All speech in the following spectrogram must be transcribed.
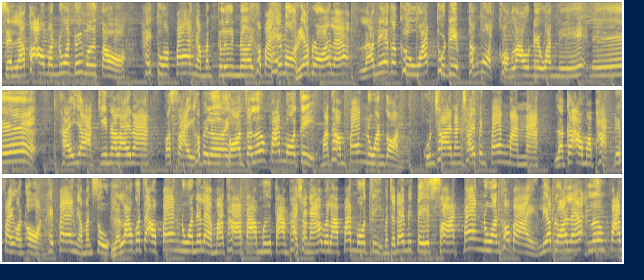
เสร็จแล้วก็เอามานวดด้วยมือต่อ ให้ตัวแป้งเนี่ยมันกลืนเนยเข้าไปให้หมดเรียบร้อยแล้ว แล้วนี่ก็คือวัตถุดิบทั้งหมดของเราในวันนี้นี่ใครอยากกินอะไรนะ ก็ใส่เข้าไปเลย ก่อนจะเริ่มปั้นโมจิ มาทำแป้งนวลก่อน คุณชายนางใช้เป็นแป้งมันนะ แล้วก็เอามาผัดด้วยไฟอ่อนๆ ให้แป้งเนี่ยมันสุก แล้วเราก็จะเอาแป้งนวลนี่แหละมาทาตามมือตามภาชนะ เวลาปั้นโมจิ มันจะได้ไม่ติดสาดแป้งนวลเข้าไป เรียบร้อยแล้ว เริ่มปั้น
